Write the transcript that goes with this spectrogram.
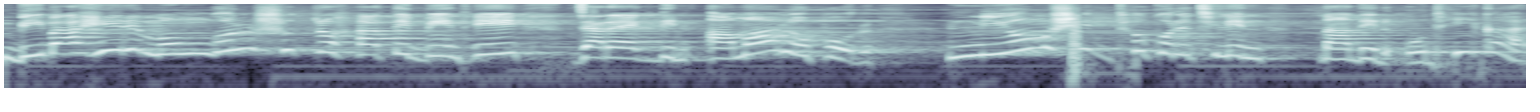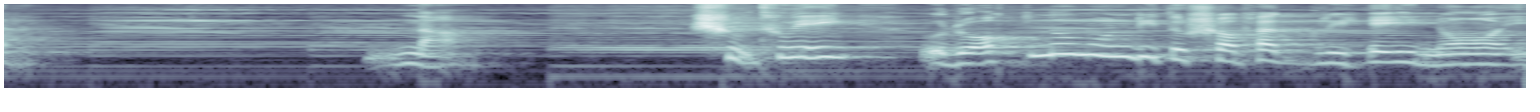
বিবাহের মঙ্গলসূত্র হাতে বেঁধে যারা একদিন আমার ওপর নিয়ম সিদ্ধ করেছিলেন তাদের অধিকার। না, শুধু এই রত্নমণ্ডিত সভাগৃহেই নয়,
